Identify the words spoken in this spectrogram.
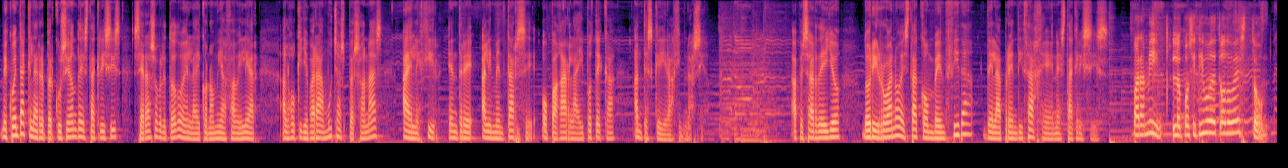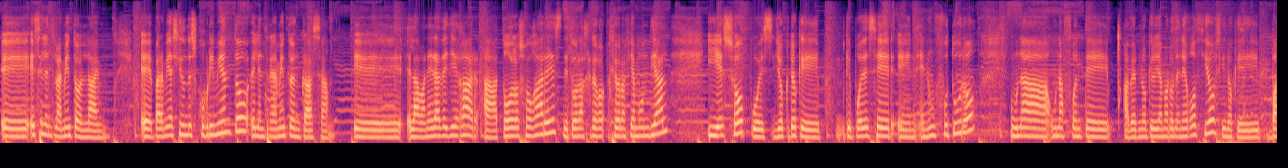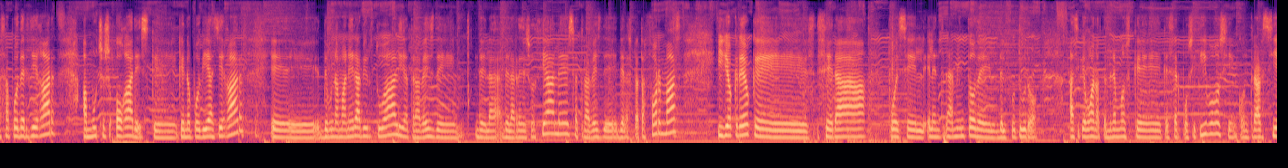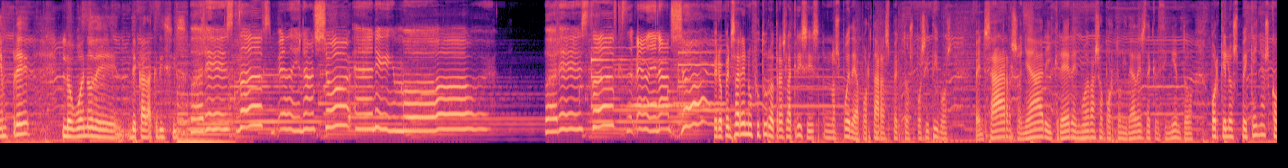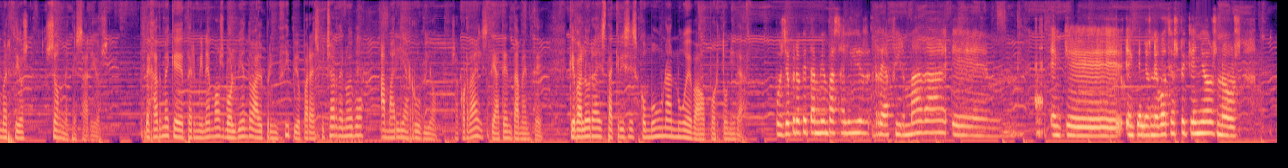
Me cuenta que la repercusión de esta crisis será sobre todo en la economía familiar, algo que llevará a muchas personas a elegir entre alimentarse o pagar la hipoteca antes que ir al gimnasio. A pesar de ello, Dori Ruano está convencida del aprendizaje en esta crisis. Para mí, lo positivo de todo esto eh, es el entrenamiento online. Eh, para mí ha sido un descubrimiento el entrenamiento en casa. Eh, la manera de llegar a todos los hogares de toda la geografía mundial y eso pues yo creo que, puede ser en, un futuro una, fuente, a ver, no quiero llamarlo de negocio, sino que vas a poder llegar a muchos hogares que, no podías llegar eh, de una manera virtual y a través de, las redes sociales, a través de, las plataformas y yo creo que será pues el, entrenamiento del futuro. Así que bueno, tendremos que, ser positivos y encontrar siempre lo bueno de, cada crisis. Pero pensar en un futuro tras la crisis nos puede aportar aspectos positivos. Pensar, soñar y creer en nuevas oportunidades de crecimiento, porque los pequeños comercios son necesarios. Dejadme que terminemos volviendo al principio para escuchar de nuevo a María Rubio, ¿os acordáis? De Atentamente, que valora esta crisis como una nueva oportunidad. Pues yo creo que también va a salir reafirmada en, que, en que los negocios pequeños nos,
